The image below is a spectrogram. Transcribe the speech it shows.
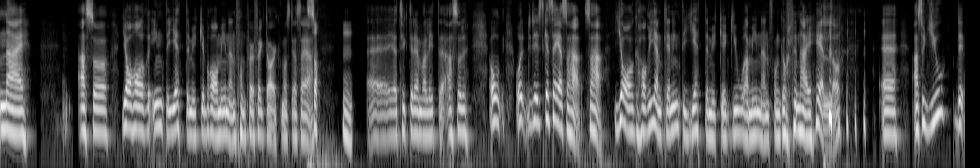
Nej, alltså jag har inte jättemycket bra minnen från Perfect Dark måste jag säga. Så. Mm. Eh, jag tyckte den var lite, alltså, och, och det ska säga så här, så här. Jag har egentligen inte jättemycket goda minnen från Goldeneye heller. eh, alltså jo, det,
